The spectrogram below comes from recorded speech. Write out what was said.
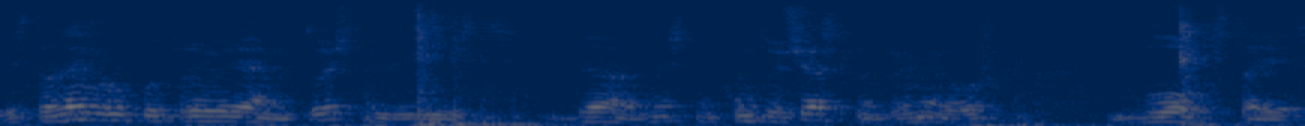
и вставляем руку и проверяем, точно ли есть. Да, значит, на каком-то участке, например, вот блок стоит.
